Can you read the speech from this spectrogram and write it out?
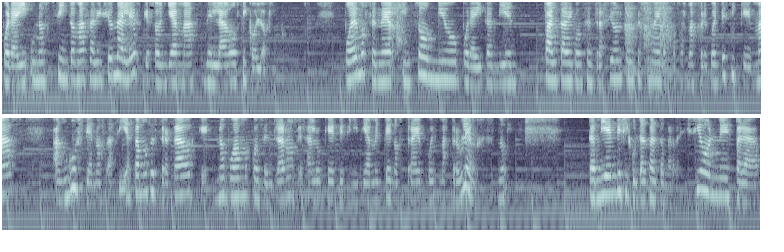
por ahí unos síntomas adicionales que son ya más del lado psicológico. Podemos tener insomnio, por ahí también falta de concentración, creo que es una de las cosas más frecuentes y que más angustia nos da. Si ya estamos estresados, que no podamos concentrarnos es algo que definitivamente nos trae pues más problemas, ¿no? También dificultad para tomar decisiones, para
